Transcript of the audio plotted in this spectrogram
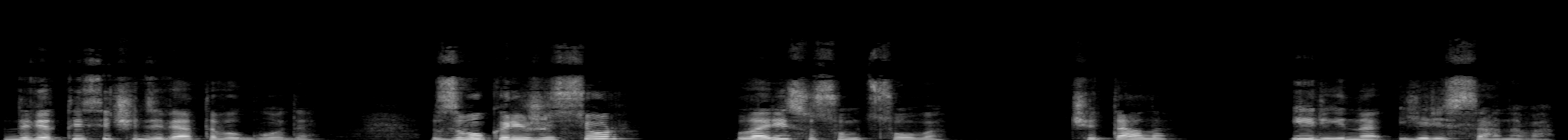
2009 года. Звукорежиссер Лариса Сумцова. Читала Ирина Ересанова.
